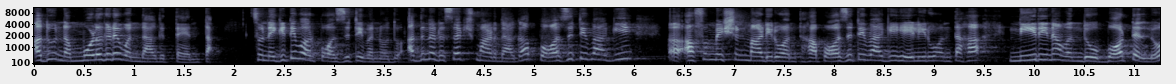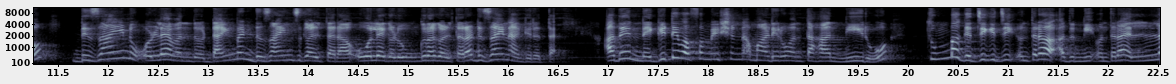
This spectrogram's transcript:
ಅದು ನಮ್ಮೊಳಗಡೆ ಒಂದಾಗುತ್ತೆ ಅಂತ. ಸೊ ನೆಗೆಟಿವ್ ಆರ್ ಪಾಸಿಟಿವ್ ಅನ್ನೋದು. ಅದನ್ನು ರಿಸರ್ಚ್ ಮಾಡಿದಾಗ ಪಾಸಿಟಿವ್ ಆಗಿ ಅಫರ್ಮೇಷನ್ ಮಾಡಿರುವಂತಹ ಪಾಸಿಟಿವ್ ಆಗಿ ಹೇಳಿರುವಂತಹ ನೀರಿನ ಒಂದು ಬಾಟಲ್ಲು ಡಿಸೈನ್ ಒಳ್ಳೆ ಒಂದು ಡೈಮಂಡ್ ಡಿಸೈನ್ಸ್ಗಳ ಥರ ಓಲೆಗಳು, ಉಂಗುರಗಳ ಥರ ಡಿಸೈನ್ ಆಗಿರುತ್ತೆ. ಅದೇ ನೆಗೆಟಿವ್ ಅಫರ್ಮೇಷನ್ನ ಮಾಡಿರುವಂತಹ ನೀರು ತುಂಬ ಗಜ್ಜಿ ಗಿಜ್ಜಿ ಒಂಥರ ಅದು ನೀ, ಒಂಥರ ಎಲ್ಲ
